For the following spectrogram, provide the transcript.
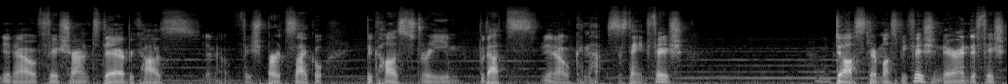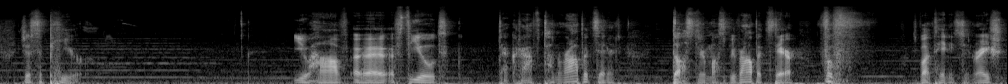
you know, fish aren't there because, you know, fish birth cycle, because stream, that's, you know, can sustain fish, hmm. thus there must be fish in there, and the fish just appear. You have a, a field that could have a ton of rabbits in it, thus there must be rabbits there. Poof, spontaneous generation.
